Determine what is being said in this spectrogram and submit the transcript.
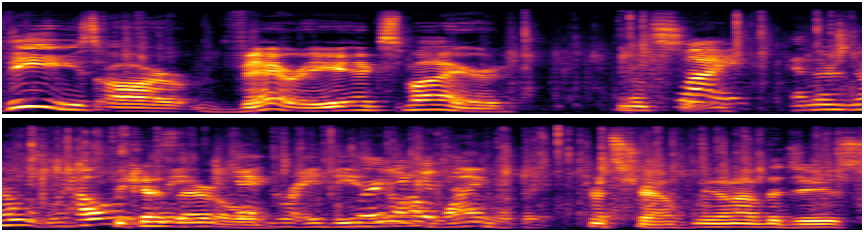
These are very expired. Let's see. Why? And there's no how we Because grade, they're we old. can't grade these. Where'd we don't have get wine with it. That's true. We don't have the juice.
